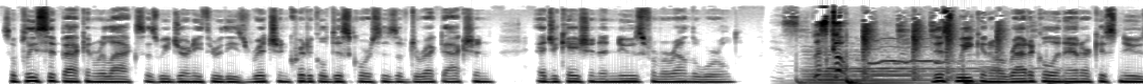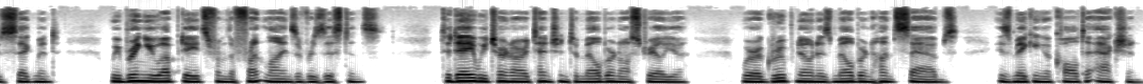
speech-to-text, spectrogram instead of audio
So please sit back and relax as we journey through these rich and critical discourses of direct action, education, and news from around the world. Let's go. This week in our Radical and Anarchist News segment, we bring you updates from the front lines of resistance. Today, we turn our attention to Melbourne, Australia, where a group known as Melbourne Hunt Sabs is making a call to action.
